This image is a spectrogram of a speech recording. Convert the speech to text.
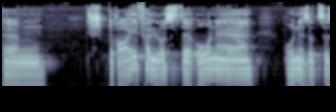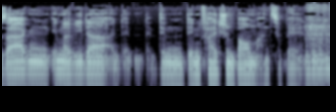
ähm, Streuverluste, ohne, ohne sozusagen immer wieder den, den falschen Baum anzubellen.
